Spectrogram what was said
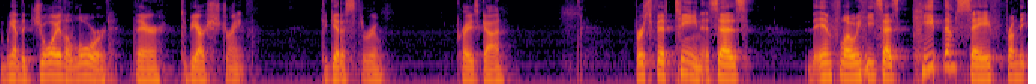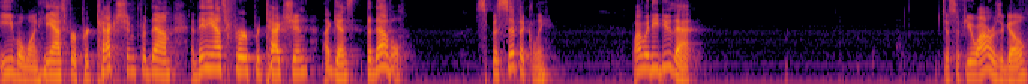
And we have the joy of the Lord there to be our strength, to get us through. Praise God. Verse 15, it says, the inflow, he says, keep them safe from the evil one. He asks for protection for them, and then he asks for protection against the devil, specifically. Why would he do that? Just a few hours ago,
